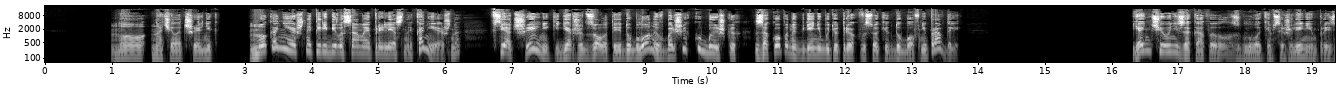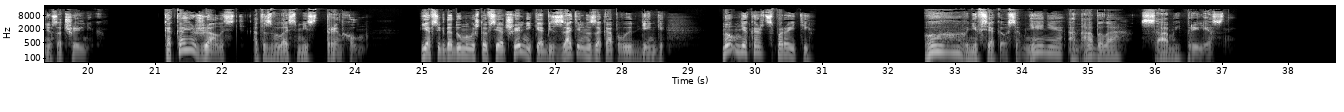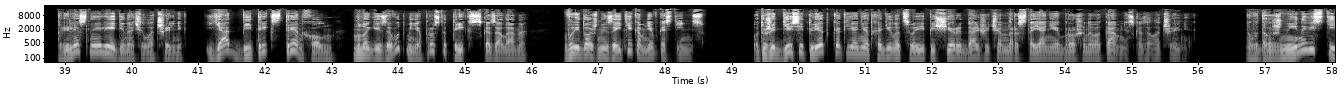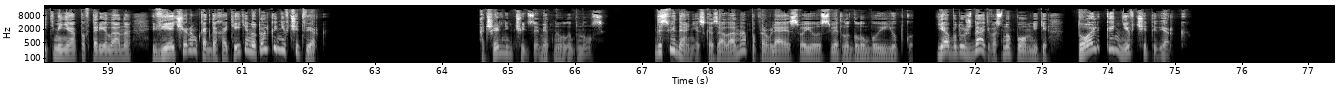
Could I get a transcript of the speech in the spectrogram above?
Но, — начал отшельник, — но, конечно, — перебила самое прелестное, — конечно. Все отшельники держат золото и дублоны в больших кубышках, закопанных где-нибудь у трех высоких дубов, не правда ли? «Я ничего не закапывал», — с глубоким сожалением произнес отшельник. «Какая жалость!» — отозвалась мисс Тренхолм. «Я всегда думала, что все отшельники обязательно закапывают деньги. Но, мне кажется, пора идти». О, вне всякого сомнения, она была самой прелестной. «Прелестная леди», — начал отшельник, — «я Битрикс Тренхолм. Многие зовут меня просто Трикс», — сказала она. Вы должны зайти ко мне в гостиницу. Вот уже десять лет, как я не отходил от своей пещеры дальше, чем на расстояние брошенного камня, — сказал отшельник. «Но вы должны навестить меня», — повторила она, — «вечером, когда хотите, но только не в четверг». Отшельник чуть заметно улыбнулся. «До свидания», — сказала она, поправляя свою светло-голубую юбку. «Я буду ждать вас, но помните, только не в четверг».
